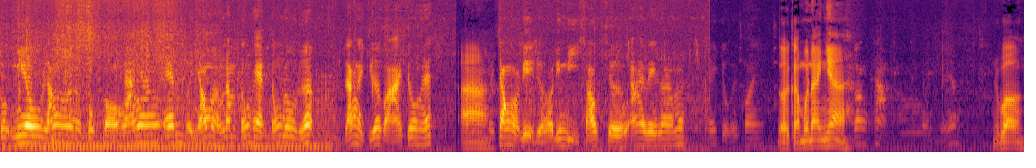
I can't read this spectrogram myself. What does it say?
cũng nhiều lăng cũng có ngang ngang em với nhau mà năm tống hẹp tống đô nữa. Lăng này chưa có ai chôn hết. à. Trong họ để được họ đi Mỹ sau chờ ai về làm á. Đây chỗ này quay. rồi cảm ơn anh nhá. Vâng vâng.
